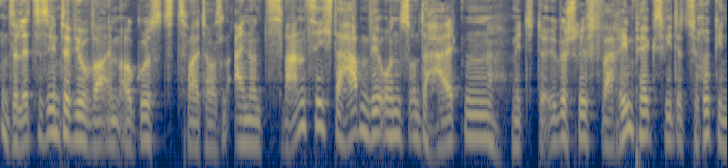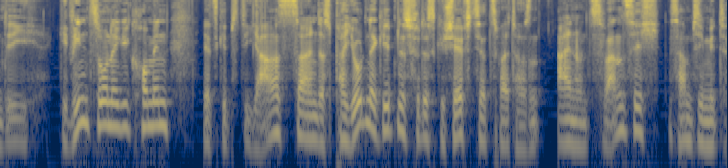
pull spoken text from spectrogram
Unser letztes Interview war im August 2021. Da haben wir uns unterhalten mit der Überschrift War Rimpex wieder zurück in die Gewinnzone gekommen? Jetzt gibt es die Jahreszahlen. Das Periodenergebnis für das Geschäftsjahr 2021, das haben sie mit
